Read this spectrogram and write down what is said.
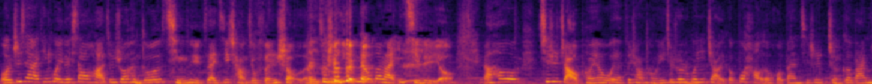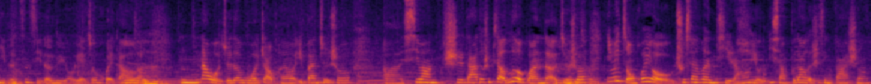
我之前还听过一个笑话，就是说很多情侣在机场就分手了，就是因为没有办法一起旅游。然后其实找朋友我也非常同意，就是说如果你找一个不好的伙伴，其实整个把你的自己的旅游也就毁掉了。嗯嗯，那我觉得我找朋友一般就是说，啊、希望是大家都是比较乐观的，就是说，因为总会有出现问题，然后有意想不到的事情发生，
